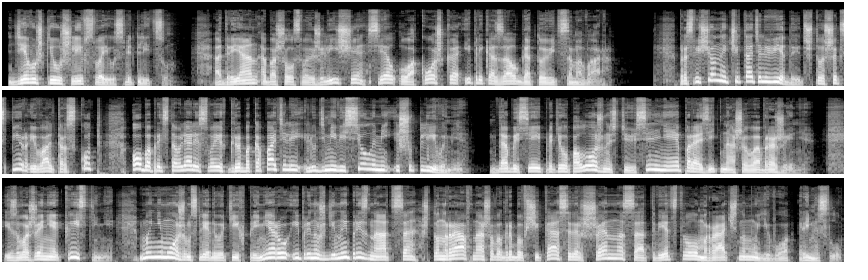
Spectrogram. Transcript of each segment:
Девушки ушли в свою светлицу. Адриан обошел свое жилище, сел у окошка и приказал готовить самовар. Просвещенный читатель ведает, что Шекспир и Вальтер Скотт оба представляли своих гробокопателей людьми веселыми и шутливыми, дабы сей противоположностью сильнее поразить наше воображение. Из уважения к истине мы не можем следовать их примеру и принуждены признаться, что нрав нашего гробовщика совершенно соответствовал мрачному его ремеслу.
